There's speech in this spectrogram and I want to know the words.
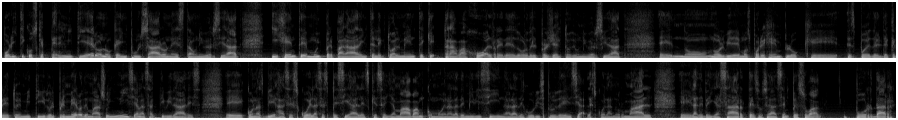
políticos que permitieron o que impulsaron esta universidad y gente muy preparada intelectualmente que trabajó alrededor del proyecto de universidad. Eh, no, no, olvidemos, por ejemplo, que después del decreto emitido el primero de marzo inician las actividades eh, con las viejas escuelas especiales que se llamaban, como era la de medicina, la de jurisprudencia, la escuela normal, eh, la de bellas artes, o sea, se empezó a por dar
